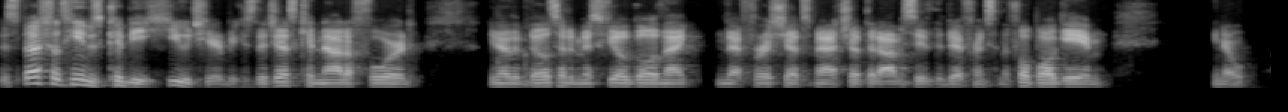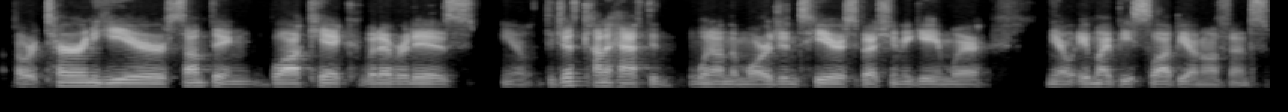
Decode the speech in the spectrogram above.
The special teams could be huge here because the Jets cannot afford. You know, the Bills had a missed field goal in that in that first Jets matchup. That obviously is the difference in the football game. You know, a return here, something, block kick, whatever it is. You know, they just kind of have to win on the margins here, especially in a game where you know it might be sloppy on offense.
